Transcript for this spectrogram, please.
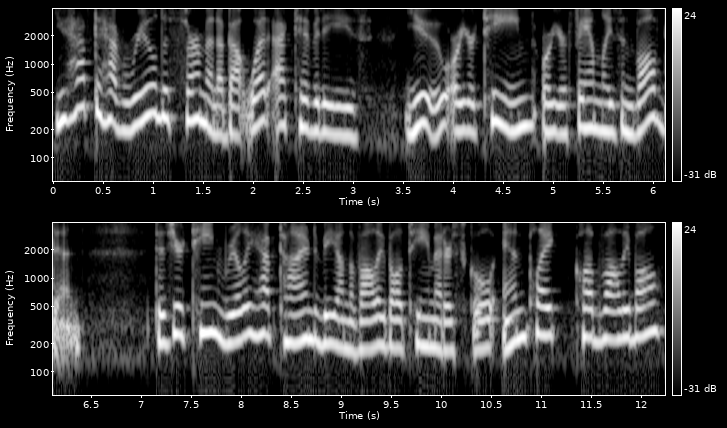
You have to have real discernment about what activities you or your teen or your family is involved in. Does your teen really have time to be on the volleyball team at her school and play club volleyball?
